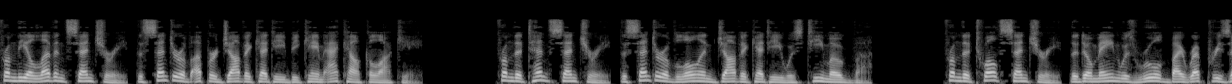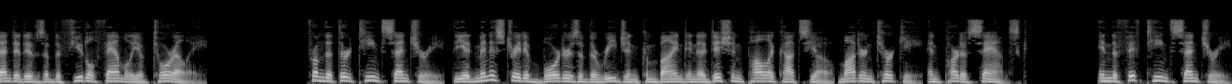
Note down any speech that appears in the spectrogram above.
From the 11th century, the center of Upper Javakheti became Akhalkalaki. From the 10th century, the center of lowland Javakheti was T. Mogva. From the 12th century, the domain was ruled by representatives of the feudal family of Torelli. From the 13th century, the administrative borders of the region combined in addition Palikatsio modern Turkey and part of Samsk. In the 15th century,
